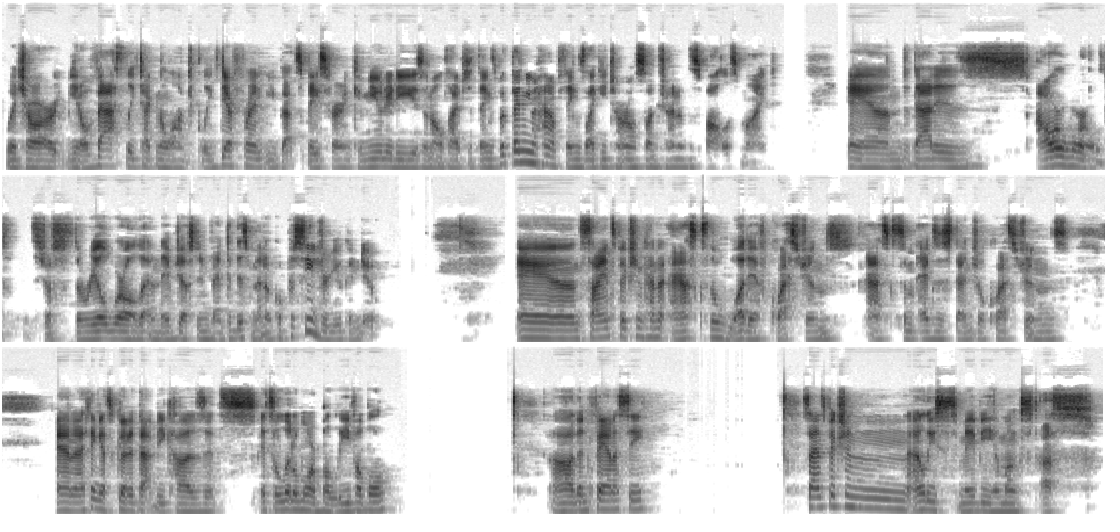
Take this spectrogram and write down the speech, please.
which are, you know, vastly technologically different. You've got spacefaring communities and all types of things. But then you have things like Eternal Sunshine of the Spotless Mind. And that is our world. It's just the real world, and they've just invented this medical procedure you can do. And science fiction kind of asks the what if questions, asks some existential questions and I think it's good at that because it's it's a little more believable uh, than fantasy. Science fiction, at least maybe amongst us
